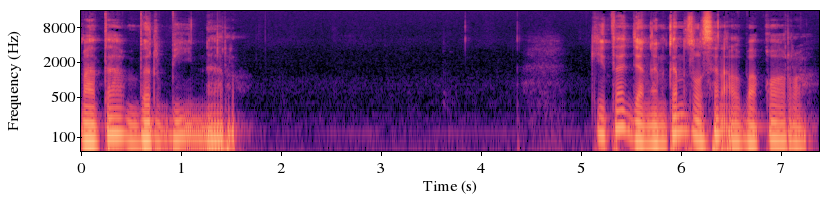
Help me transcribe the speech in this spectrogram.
Mata berbinar. Kita jangankan selesai Al-Baqarah.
